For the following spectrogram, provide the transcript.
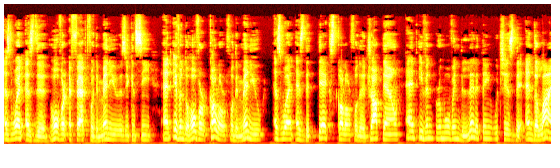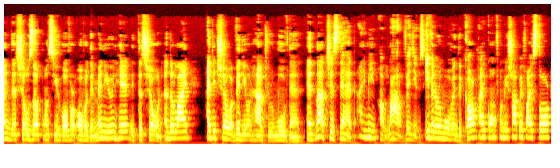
as well as the hover effect for the menu as you can see and even the hover color for the menu as well as the text color for the drop down and even removing the little thing which is the underline that shows up once you hover over the menu in here it does show an underline I did show a video on how to remove that. And not just that, I mean a lot of videos. Even removing the cart icon from your Shopify store.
